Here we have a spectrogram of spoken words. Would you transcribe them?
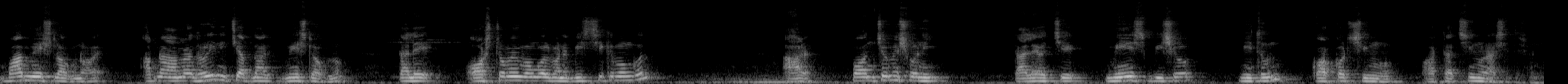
বা মেষ লগ্ন হয়, আপনার আমরা ধরেই নিচ্ছি আপনার মেষ লগ্ন, তাহলে অষ্টমে মঙ্গল মানে বৃশ্চিকে মঙ্গল, আর পঞ্চমে শনি, তাহলে হচ্ছে মেষ, বিষ, মিথুন, কর্কট সিংহ, অর্থাৎ সিংহ রাশিতে শনি।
